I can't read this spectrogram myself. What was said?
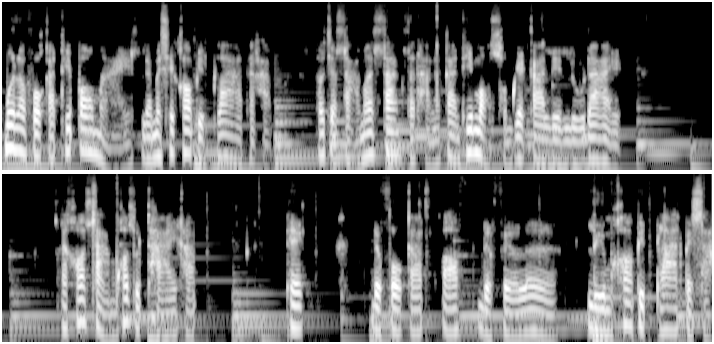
เมื่อเราโฟกัสที่เป้าหมาย และไม่ใช่ข้อผิดพลาดนะครับ เราจะสามารถสร้างสถานการณ์ที่เหมาะสมกับการเรียนรู้ได้ และข้อ 3 ข้อสุดท้ายครับ take the focus off the failure ลืมข้อผิดพลาดไปซะ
